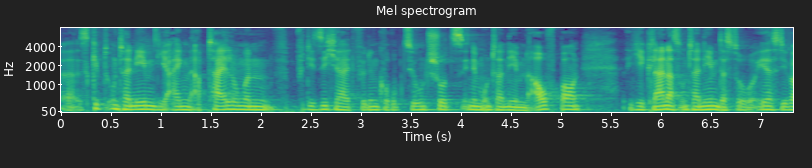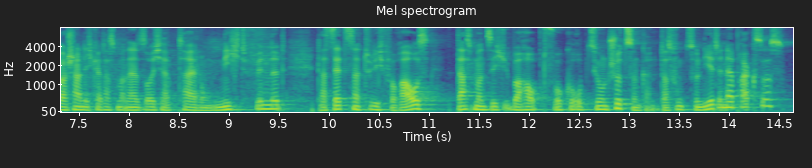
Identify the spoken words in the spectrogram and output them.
äh, es gibt Unternehmen, die eigene Abteilungen für die Sicherheit, für den Korruptionsschutz in dem Unternehmen aufbauen. Je kleiner das Unternehmen, desto eher ist die Wahrscheinlichkeit, dass man eine solche Abteilung nicht findet. Das setzt natürlich voraus, dass man sich überhaupt vor Korruption schützen kann. Das funktioniert in der Praxis?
